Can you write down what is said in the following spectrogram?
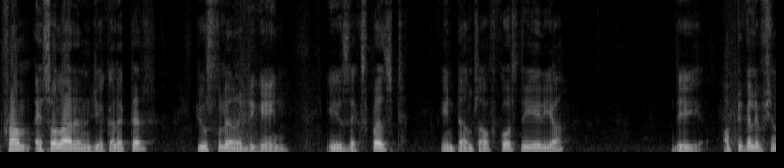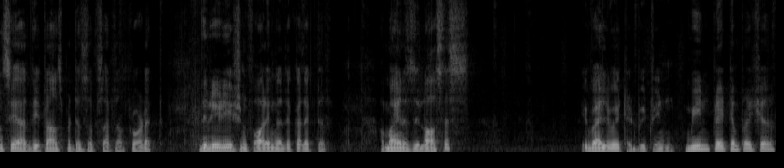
from a solar energy collector useful energy gain is expressed in terms of, of course, the area, the optical efficiency or the transmittance absorptance product, the radiation falling at the collector minus the losses evaluated between mean plate temperature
